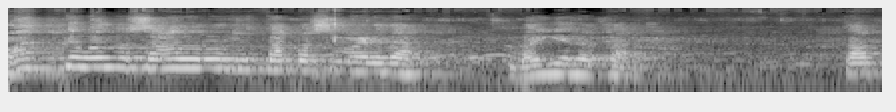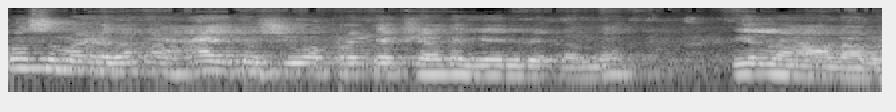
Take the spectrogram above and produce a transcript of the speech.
ಮತ್ತೆ ಒಂದು ಸಾವಿರ ವರ್ಷ ತಪಸ್ಸು ಮಾಡಿದ ಭಗೀರಥ. ತಪಸ್ಸು ಮಾಡಿದಾಗ ಆಯಿತು, ಶಿವ ಪ್ರತ್ಯಕ್ಷ ಆದ ಏನು ಬೇಕಂದ ಇಲ್ಲ ನಾನು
